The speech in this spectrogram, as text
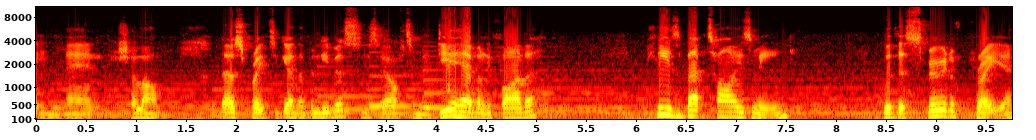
Amen. Shalom. Let us pray together, believers. You say after me Dear Heavenly Father, please baptize me with the spirit of prayer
